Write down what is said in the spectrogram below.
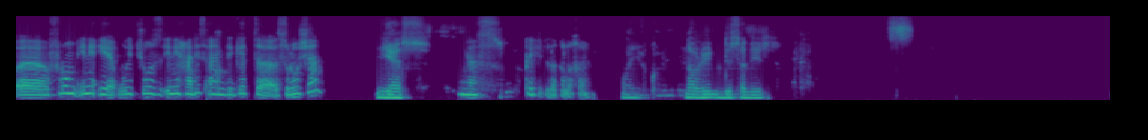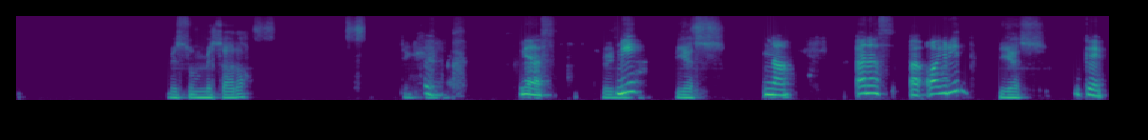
uh, from any yeah, we choose any hadith and they get a solution. Yes. Yes. Okay. Now read this hadith. Miss Umm sarah Yes. read Me? yes No. Anas, uh, I read. yes Okay.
